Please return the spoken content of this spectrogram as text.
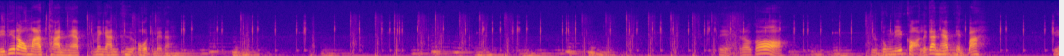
ดีที่เรามาทันครับ ไม่งั้นคืออดเลยนะนี่เราก็อยู่ตรงนี้ก่อนแล้วกันครับเห็นปะมี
